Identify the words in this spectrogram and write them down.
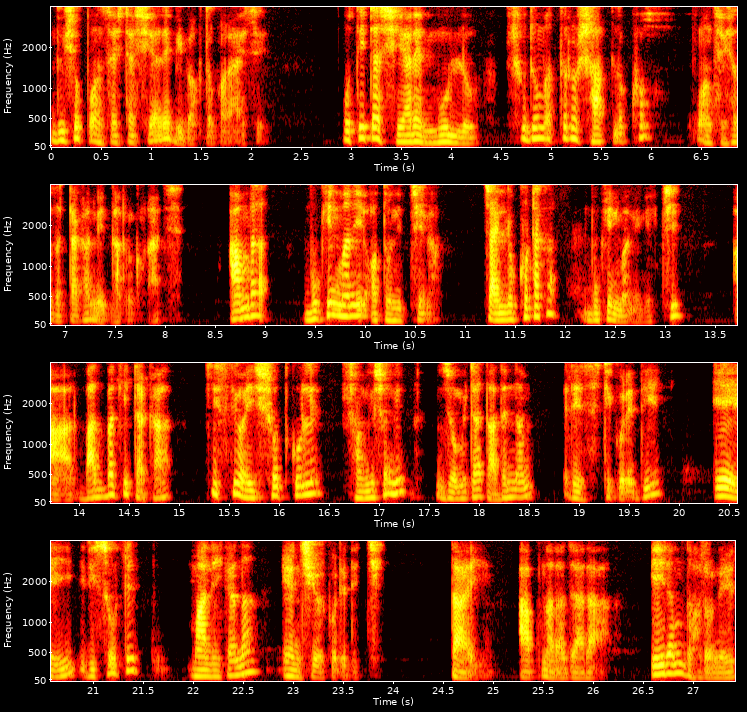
দুশো পঞ্চাশটা শেয়ারে বিভক্ত করা হয়েছে। প্রতিটা শেয়ারের মূল্য শুধুমাত্র সাত লক্ষ পঞ্চাশ হাজার টাকা নির্ধারণ করা হয়েছে। আমরা বুকিং মানি অত নিচ্ছি না। চার লক্ষ টাকা বুকিং মানি নিচ্ছি। আর বাদবাকি টাকা কিস্তি ওয়াইজ শোধ করলে সঙ্গে সঙ্গে জমিটা তাদের নাম রেজিস্ট্রি করে দিয়ে এই রিসোর্টের মালিকানা এনশিওর করে দিচ্ছি। তাই আপনারা যারা এইরম ধরনের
